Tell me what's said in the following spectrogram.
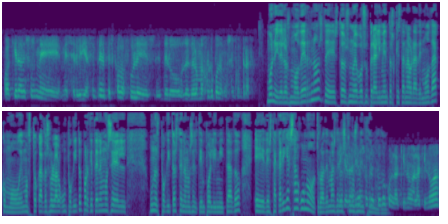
cualquiera de esos me, me serviría. Siempre el pescado azul es de lo, de, lo mejor que podemos encontrar. Bueno, y de los modernos, de estos nuevos superalimentos que están ahora de moda, como hemos tocado solo algún poquito, porque tenemos el, unos poquitos, tenemos el tiempo limitado, eh, ¿destacarías alguno otro, además de los que hemos mencionado? sobre todo con la quinoa. La quinoa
